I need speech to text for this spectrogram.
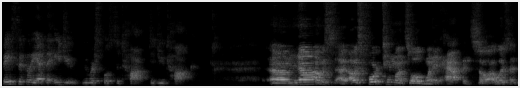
basically at the age you, you were supposed to talk? Did you talk? Um, no, I was I, I was 14 months old when it happened, so I wasn't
